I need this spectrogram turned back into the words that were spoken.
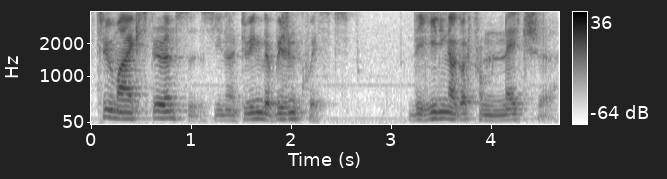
through my experiences, you know, doing the vision quests, the healing I got from nature,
